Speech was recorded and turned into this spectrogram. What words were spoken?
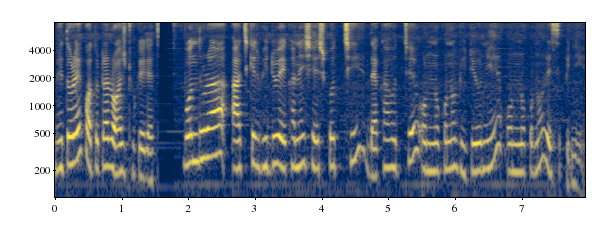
ভেতরে কতটা রস ঢুকে গেছে। বন্ধুরা, আজকের ভিডিও এখানেই শেষ করছি। দেখা হচ্ছে অন্য কোনো ভিডিও নিয়ে, অন্য কোনো রেসিপি নিয়ে।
